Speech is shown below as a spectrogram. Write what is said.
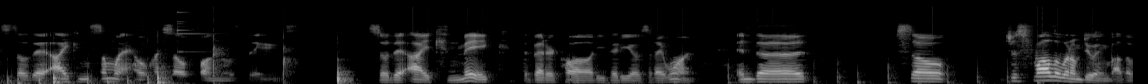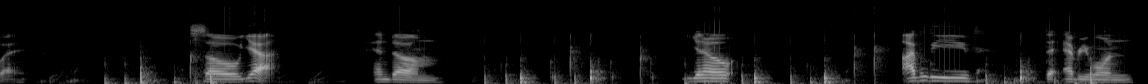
so that I can somewhat help myself fund those things, so that I can make the better quality videos that I want. And uh, so just follow what I'm doing, by the way. So yeah, and um, you know, I believe that everyone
